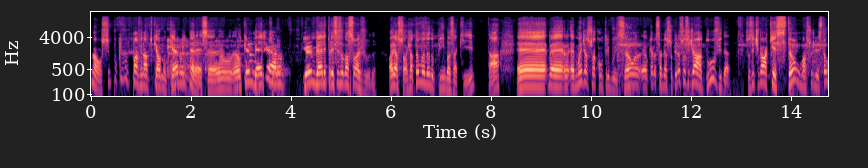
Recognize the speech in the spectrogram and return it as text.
Não, se porque o Pavinato quer ou não quer, não interessa. É, é o que o MBL quer. E o MBL precisa da sua ajuda. Olha só, já estão mandando pimbas aqui tá? É, é, é, mande a sua contribuição, eu quero saber a sua opinião. Se você tiver uma dúvida, se você tiver uma questão, uma sugestão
